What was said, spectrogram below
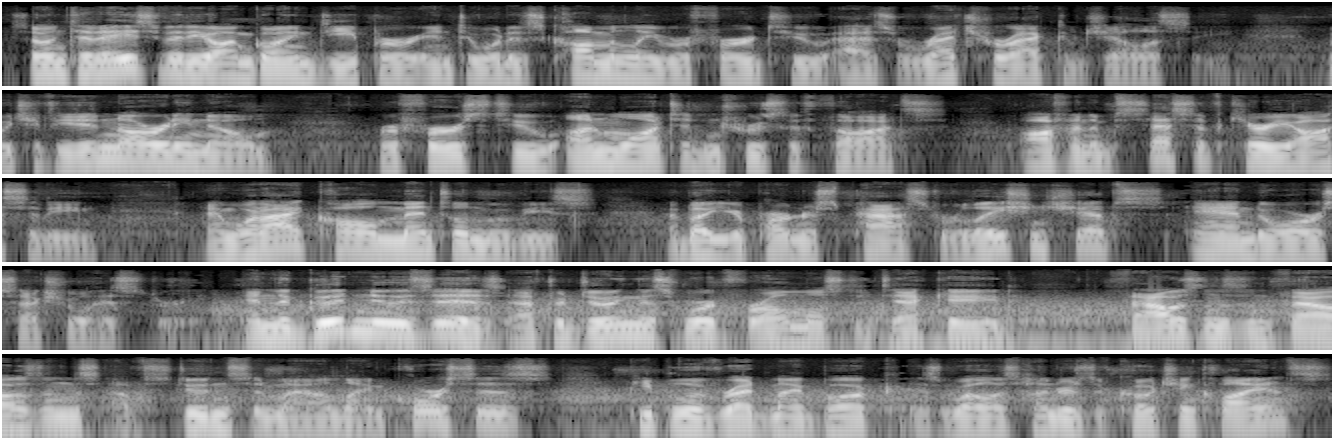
So, in today's video, I'm going deeper into what is commonly referred to as retroactive jealousy, which, if you didn't already know, refers to unwanted intrusive thoughts, often obsessive curiosity, and what I call mental movies about your partner's past relationships and or sexual history. And the good news is, after doing this work for almost a decade, thousands and thousands of students in my online courses, people who've read my book, as well as hundreds of coaching clients,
